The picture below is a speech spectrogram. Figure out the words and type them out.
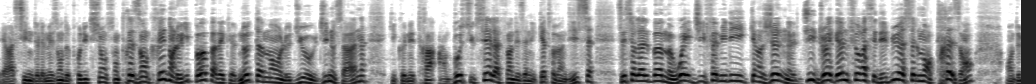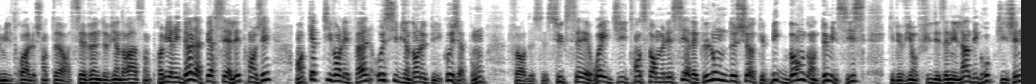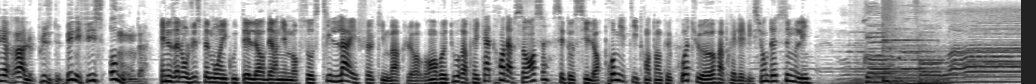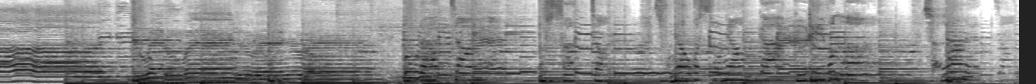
Les racines de la maison de production sont très ancrées dans le hip-hop avec notamment le duo Jinusan qui connaîtra un beau succès à la fin des années 90. C'est sur l'album YG Family qu'un jeune G-Dragon fera ses débuts à seulement 13 ans. En 2003, le chanteur Seven deviendra son premier idole à percer à l'étranger en captivant les fans aussi bien dans le pays qu'au Japon. Fort de ce succès, YG transforme l'essai avec l'onde de choc Big Bang en 2006, qui devient au fil des années l'un des groupes qui générera le plus de bénéfices au monde. Et nous allons justement écouter leur dernier morceau Still Life qui marque leur grand retour après 4 ans d'absence. C'est aussi leur premier titre en tant que quatuor après l'éviction de Sung Lee.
